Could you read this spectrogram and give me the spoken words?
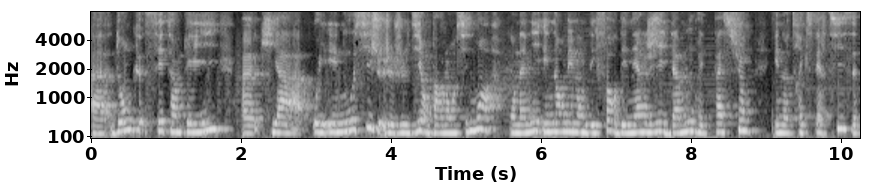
Euh, donc, c'est un pays qui a, et nous aussi, je, je, le dis en parlant aussi de moi, on a mis énormément d'efforts, d'énergie, d'amour et de passion et notre expertise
